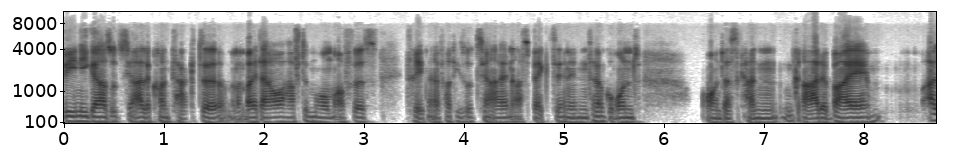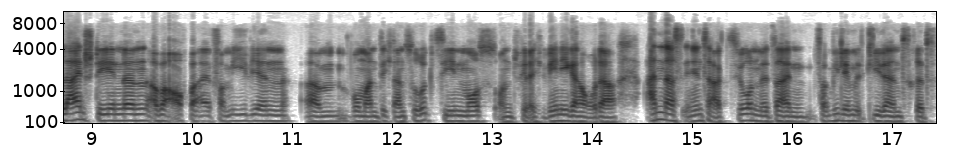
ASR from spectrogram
weniger soziale Kontakte. Bei dauerhaftem Homeoffice treten einfach die sozialen Aspekte in den Hintergrund. Und das kann gerade bei Alleinstehenden, aber auch bei Familien, ähm, wo man sich dann zurückziehen muss und vielleicht weniger oder anders in Interaktion mit seinen Familienmitgliedern tritt,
